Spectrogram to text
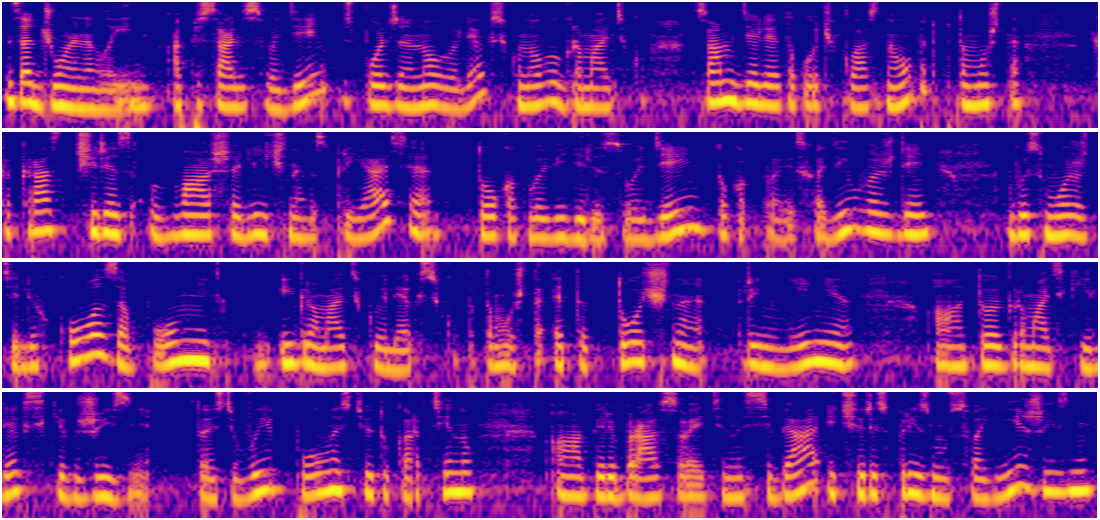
за journaling, описали свой день, используя новую лексику, новую грамматику. На самом деле это очень классный опыт, потому что как раз через ваше личное восприятие, то, как вы видели свой день, то, как происходил ваш день, вы сможете легко запомнить и грамматику, и лексику, потому что это точное применение а, той грамматики и лексики в жизни. То есть вы полностью эту картину а, перебрасываете на себя, и через призму своей жизни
